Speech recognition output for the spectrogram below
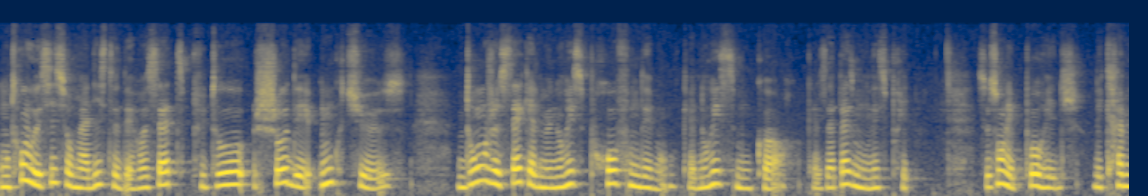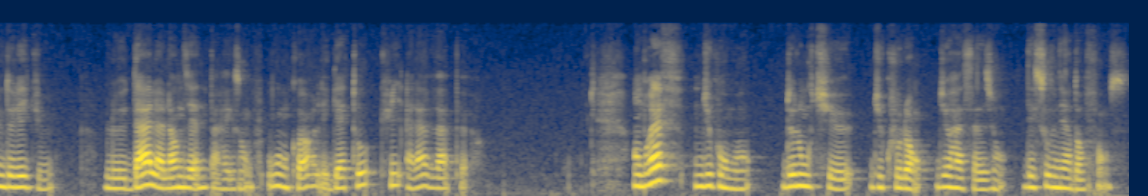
On trouve aussi sur ma liste des recettes plutôt chaudes et onctueuses, dont je sais qu'elles me nourrissent profondément, qu'elles nourrissent mon corps, qu'elles apaisent mon esprit. Ce sont les porridge, les crèmes de légumes, le dal à l'indienne par exemple, ou encore les gâteaux cuits à la vapeur. En bref, du gourmand, de l'onctueux, du coulant, du rassasiant, des souvenirs d'enfance,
